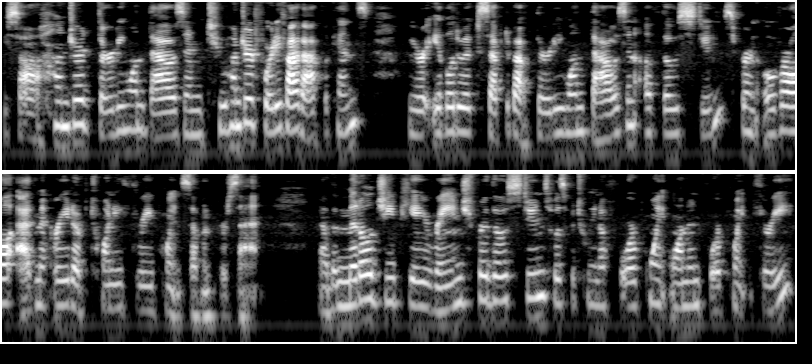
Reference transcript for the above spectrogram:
we saw 131,245 applicants. We were able to accept about 31,000 of those students for an overall admit rate of 23.7%. Now, the middle GPA range for those students was between a 4.1 and 4.3.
